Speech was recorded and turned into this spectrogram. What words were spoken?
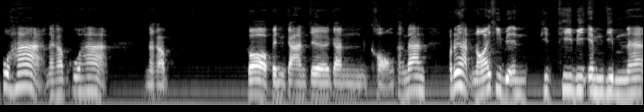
คู่ห้านะครับ คู่ห้านะครับ ก็เป็นการเจอกันของทางด้านพฤหัสน้อย TBN TBM ยิมนะฮะ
